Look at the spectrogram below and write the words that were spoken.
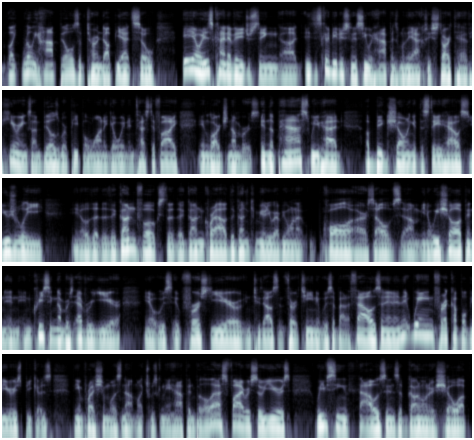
like, really hot bills have turned up yet. So you know, it is kind of interesting. Uh, it's going to be interesting to see what happens when they actually start to have hearings on bills where people want to go in and testify in large numbers. In the past, we've had a big showing at the State House, usually you know the, the, the gun folks the, the gun crowd the gun community whatever you want to call ourselves um, you know we show up in, in increasing numbers every year you know it was it first year in 2013 it was about a thousand and it waned for a couple of years because the impression was not much was going to happen but the last five or so years we've seen thousands of gun owners show up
